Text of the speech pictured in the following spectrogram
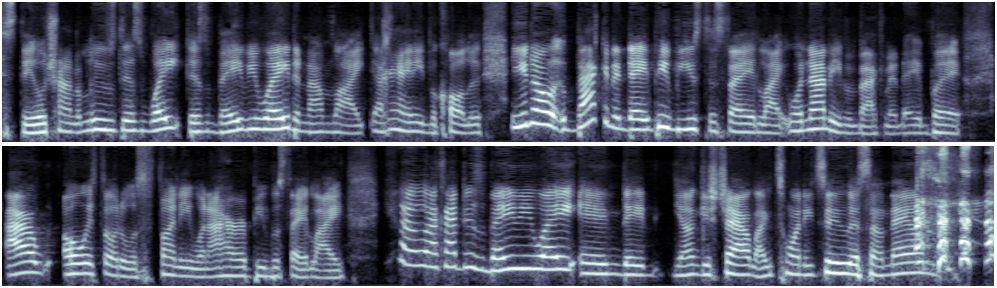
still trying to lose this weight, this baby weight. And I'm like, I can't even call it. You know, back in the day, people used to say, like, well, not even back in the day, but I always thought it was funny when I heard people say, like, you know, I got this baby weight and the youngest child, like 22. And so now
